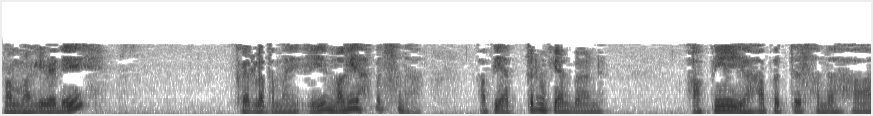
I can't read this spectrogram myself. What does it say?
මම මගේ වැඩේ කරලා තමයි ඒ මගේ යහපත සඳහා අපි ඇත්තටම කියන්න බලන්න අපේ යහපත සඳහා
